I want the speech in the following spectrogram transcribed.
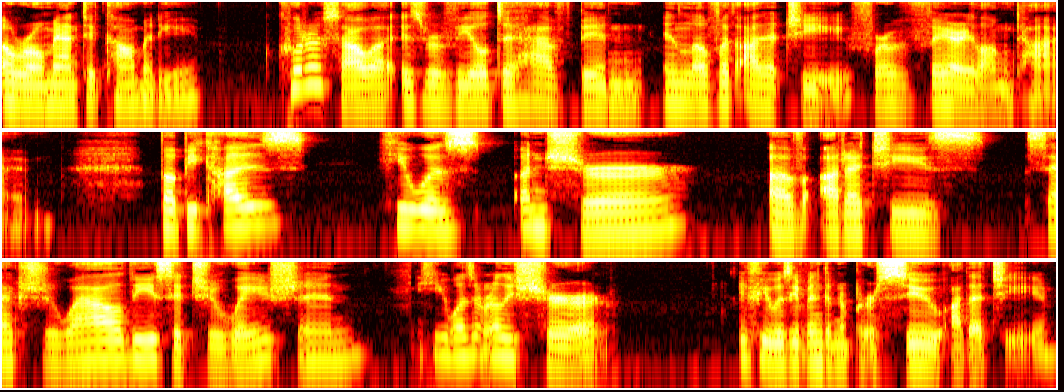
a romantic comedy. Kurosawa is revealed to have been in love with Adachi for a very long time. But because he was unsure of Adachi's sexuality situation, he wasn't really sure if he was even going to pursue Adachi.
